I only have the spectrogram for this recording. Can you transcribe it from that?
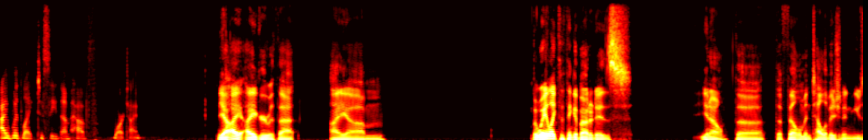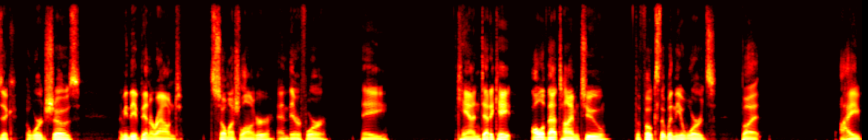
I would like to see them have more time. Yeah, I, I agree with that. I um the way I like to think about it is you know, the the film and television and music award shows. I mean, they've been around so much longer and therefore they can dedicate all of that time to the folks that win the awards, but I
